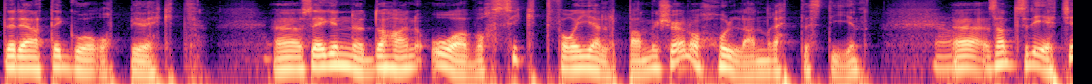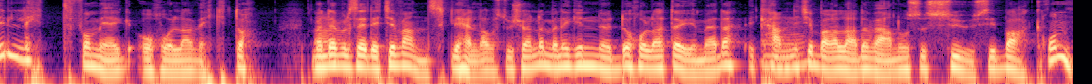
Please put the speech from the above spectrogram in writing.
det er det at jeg går opp i vekt. Eh, så jeg er nødt til å ha en oversikt for å hjelpe meg sjøl og holde den rette stien. Ja. Eh. Så det er ikke lett for meg å holde vekta. Men det vil si, det er ikke vanskelig heller, hvis du skjønner. Men jeg er nødt til å holde et øye med det. Jeg kan Mhm. ikke bare la det være noe som suser i bakgrunnen.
